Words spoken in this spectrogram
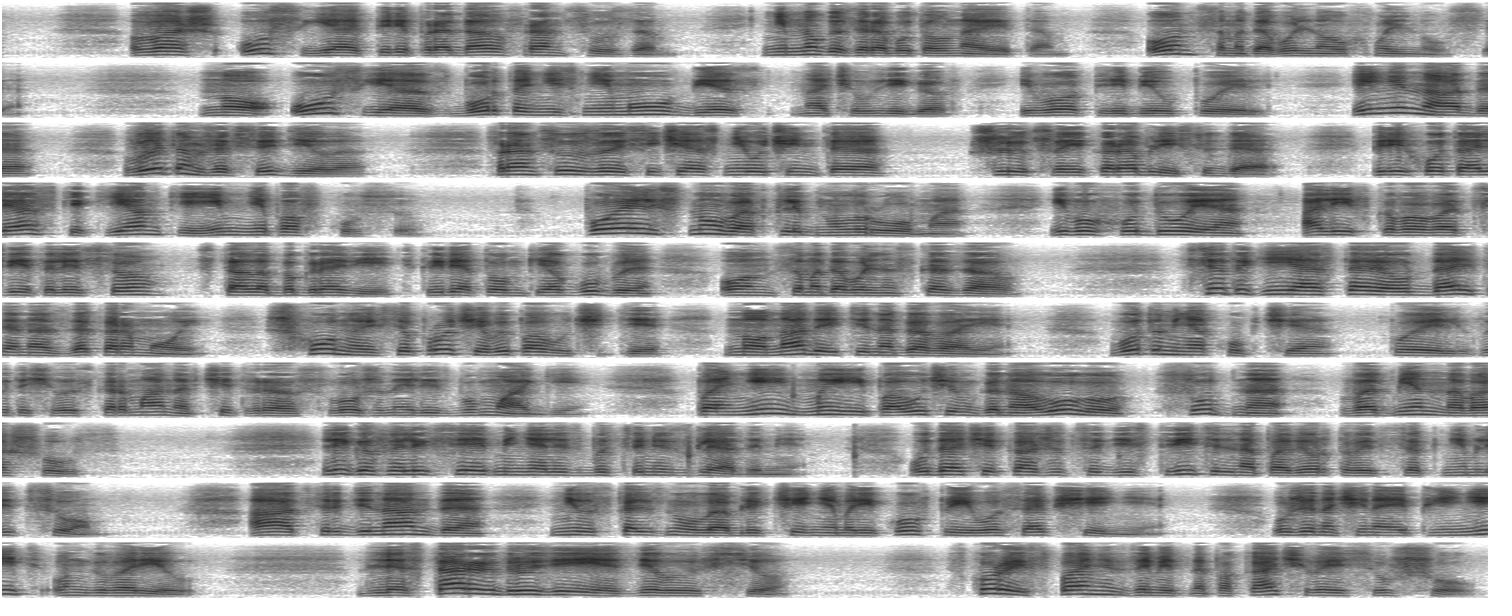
«Ваш ус я перепродал французам. Немного заработал на этом». Он самодовольно ухмыльнулся. «Но ус я с борта не сниму без...» — начал Лигов. Его перебил Пуэль. «И не надо. В этом же все дело. Французы сейчас не очень-то шлют свои корабли сюда. Переход Аляски к Янке им не по вкусу». Пуэль снова отхлебнул рома. Его худое, оливкового цвета лицо стало багроветь. Кривя тонкие губы, он самодовольно сказал, «Все-таки я оставил Дальтона за кормой. Шхуну и все прочее вы получите, но надо идти на Гавайи. Вот у меня купчая». Пуэль вытащил из кармана в четверо сложенный лист бумаги. «По ней мы и получим в Гонолулу судно в обмен на ваш уз». Лигов и Алексей обменялись быстрыми взглядами. Удача, кажется, действительно повертывается к ним лицом. А от Фердинанда не ускользнуло облегчение моряков при его сообщении. Уже начиная пьянеть, он говорил, «Для старых друзей я сделаю все». Скоро испанец, заметно покачиваясь, ушел.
